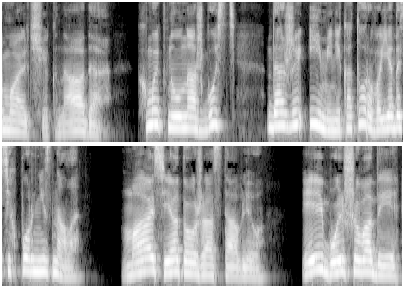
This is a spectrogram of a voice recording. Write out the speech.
мальчик, надо, хмыкнул наш гость, даже имени которого я до сих пор не знала. Мась я тоже оставлю. Пей больше воды.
